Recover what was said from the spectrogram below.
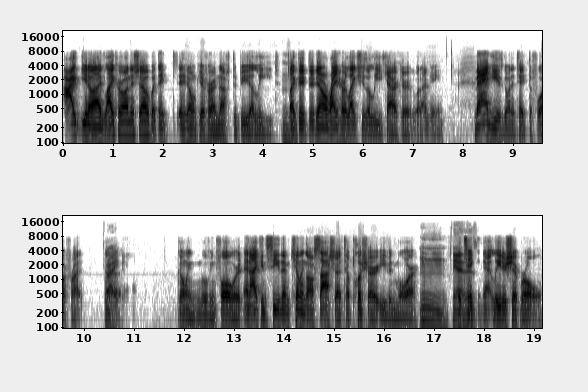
I you know I like her on the show, but they they don't give her enough to be a lead. Mhm. Like they they don't write her like she's a lead character. Is what I mean. Maggie is going to take the forefront, uh, Right. going moving forward, and I can see them killing off Sasha to push her even more Mm, yeah, to taking that leadership role.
